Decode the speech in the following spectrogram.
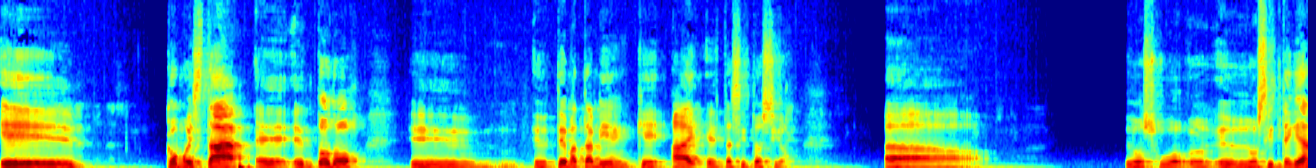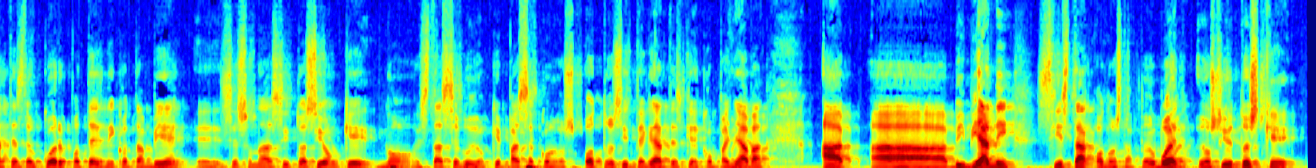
Eh, cómo está eh, en todo eh, el tema también que hay esta situación. Ah, los, eh, los, integrantes del cuerpo técnico también eh, es una situación que no está seguro qué pasa con los otros integrantes que acompañaban a, a Viviani, si están o no están. Pero bueno, lo cierto es que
